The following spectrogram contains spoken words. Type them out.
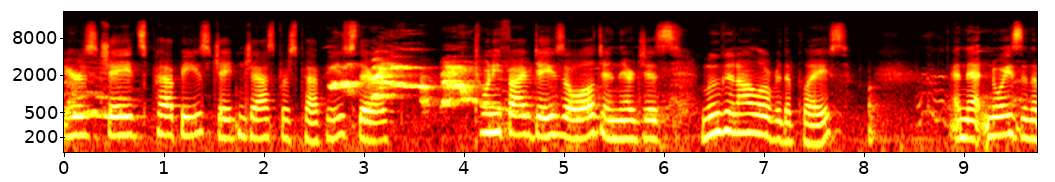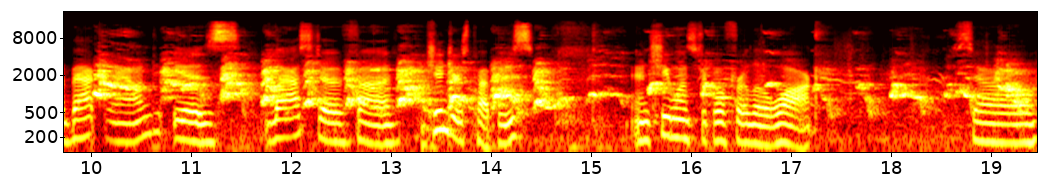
Here's Jade's puppies, Jade and Jasper's puppies. They're 25 days old and they're just moving all over the place. And that noise in the background is last of uh, Ginger's puppies. And she wants to go for a little walk. So,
